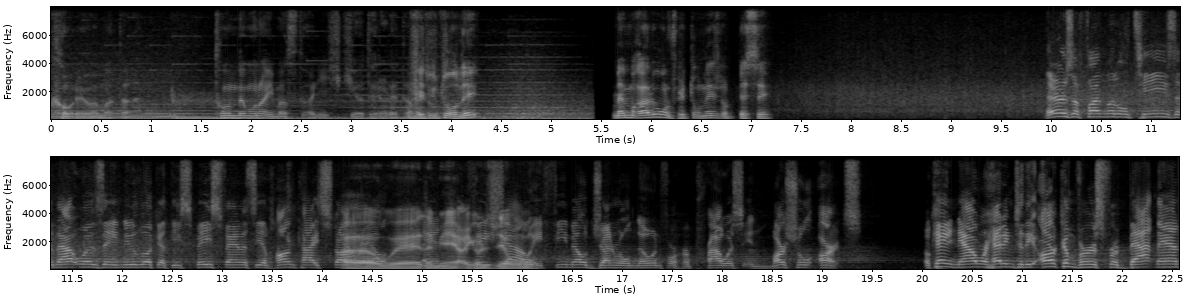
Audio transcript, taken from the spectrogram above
これはまたとんでもないマスターに引き当てられた On fait tout tourner. Même Ralou, on le fait tourner sur le PC. There's a fun little tease, and that was a new look at the space fantasy of Honkai Star Ah Rail ouais, and Damien, il rigole Fei zéro. Xiao, a female general known for her prowess in martial arts. Okay, now we're heading to the Arkhamverse for Batman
